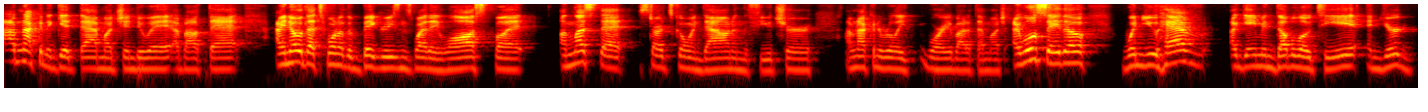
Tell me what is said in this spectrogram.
I'm not gonna get that much into it about that. I know that's one of the big reasons why they lost, but unless that starts going down in the future, I'm not gonna really worry about it that much. I will say though, when you have a game in double OT and you're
